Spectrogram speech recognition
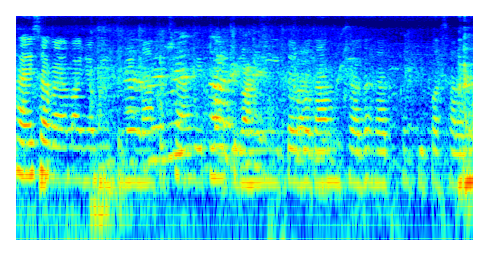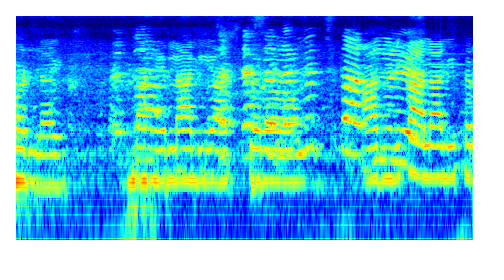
हाय सगळ्या माझ्या मैत्रिणींना कशा आहेत मैत्रिणी? तर बघा आमच्या घरात किती पसारा पडलाय. बाहेरला आली आज तर आज म्हणजे काल आली तर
